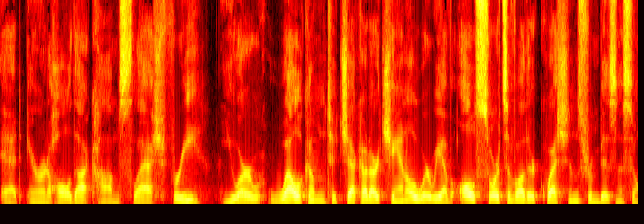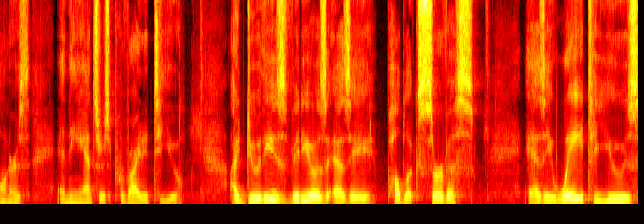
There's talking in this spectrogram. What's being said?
at aaronhall.com slash free. You are welcome to check out our channel where we have all sorts of other questions from business owners and the answers provided to you. I do these videos as a public service as a way to use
